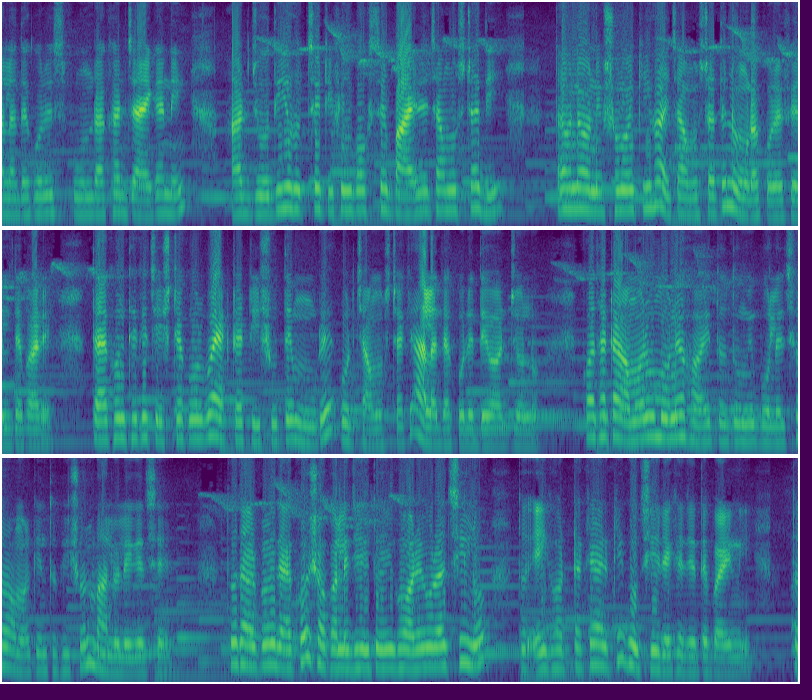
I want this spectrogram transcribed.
আলাদা করে স্পুন রাখার জায়গা নেই। আর যদি হচ্ছে টিফিন বক্সের বাইরে চামচটা দিই তাহলে অনেক সময় কি হয়, চামচটাতে নোংরা করে ফেলতে পারে। তো এখন থেকে চেষ্টা করব একটা টিস্যুতে মুড়ে ওর চামচটাকে আলাদা করে দেওয়ার জন্য। কথাটা আমারও মনে হয়, তো তুমি বলেছ আমার কিন্তু ভীষণ ভালো লেগেছে। তো তারপরে দেখো, সকালে যেহেতু এই ঘরে ওরা ছিল, তো এই ঘরটাকে আর কি গুছিয়ে রেখে যেতে পারিনি। তো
